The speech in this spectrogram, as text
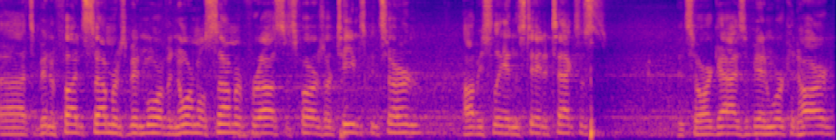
Uh, it's been a fun summer. It's been more of a normal summer for us as far as our team's concerned. Obviously, in the state of Texas, and so our guys have been working hard.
